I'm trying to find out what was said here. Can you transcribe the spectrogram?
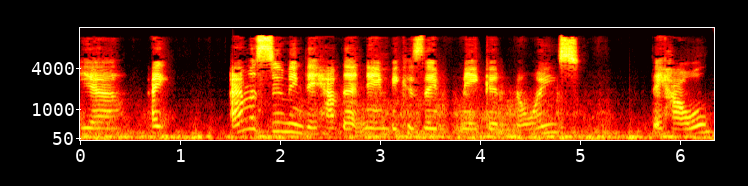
yeah. I I'm assuming they have that name because they make a noise. They howl.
